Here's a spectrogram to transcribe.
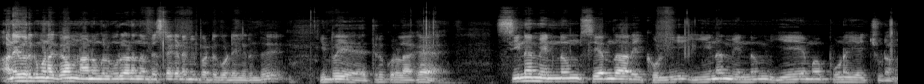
அனைவருக்கும் வணக்கம். நான் உங்கள் முருகானந்தம் பெஸ்ட் அகாடமி பட்டுக்கோட்டையிலிருந்து. இன்றைய திருக்குறளாக சினம் என்னும் சேர்ந்தாரை கொல்லி இனம் என்னும் ஏம புனையை சுடம்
